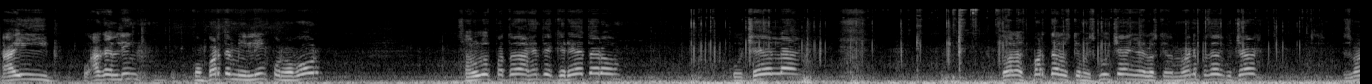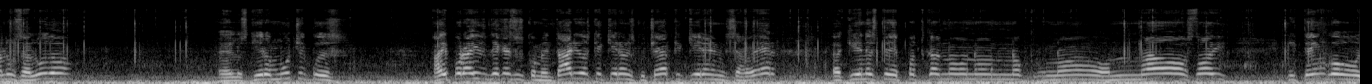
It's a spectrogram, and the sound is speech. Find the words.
Ahí hagan link Comparten mi link, por favor. Saludos para toda la gente de Querétaro, Cuchela, todas las partes de los que me escuchan y a los que me van a empezar a escuchar. Les mando un saludo. Eh, los quiero mucho y pues ahí por ahí dejen sus comentarios, qué quieren escuchar, qué quieren saber. Aquí en este podcast no, no, no, no, no soy ni tengo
